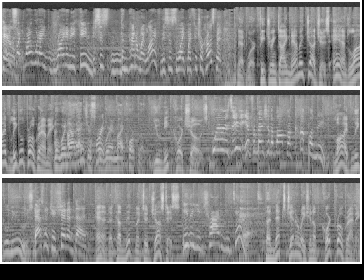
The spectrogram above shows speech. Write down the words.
It's like, why would I write anything? This is the man of my life. This is like my future husband. network featuring dynamic judges and live legal programming, Well, we're not at your school, we're in my courtroom. unique court shows, Where is any information about the company? live legal news, That's what you should have done. and a commitment to justice. Either you tried or you did it. The next generation of court programming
